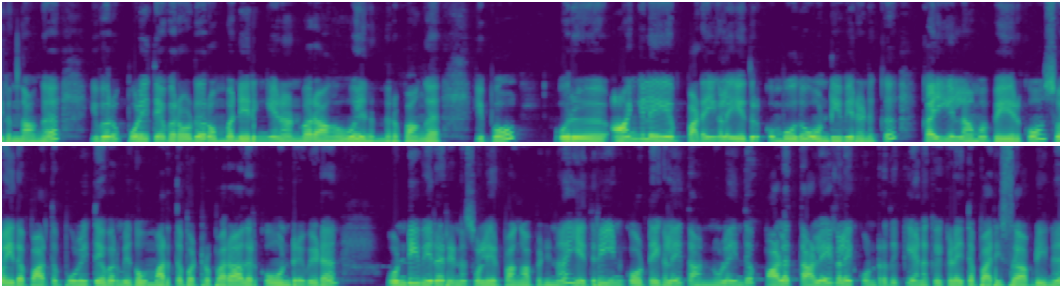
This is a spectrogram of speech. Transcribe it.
இருந்தாங்க. இவர் பூலித்தேவரோடு ரொம்ப நெருங்கிய நண்பராகவும் இருந்திருப்பாங்க. இப்போது ஒரு ஆங்கிலேய படைகளை எதிர்க்கும் போது ஒண்டி வீரனுக்கு கை இல்லாமல் போயிருக்கும். ஸோ இதை பார்த்த பூலித்தேவர் மிகவும் வருத்தப்பட்டிருப்பார். அதற்கு ஒன்றி வீரன் ஒண்டி வீரர் என்ன சொல்லியிருப்பாங்க அப்படின்னா எதிரியின் கோட்டைகளை தான் நுழைந்து பல தலைகளை கொன்றதுக்கு எனக்கு கிடைத்த பரிசு அப்படின்னு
